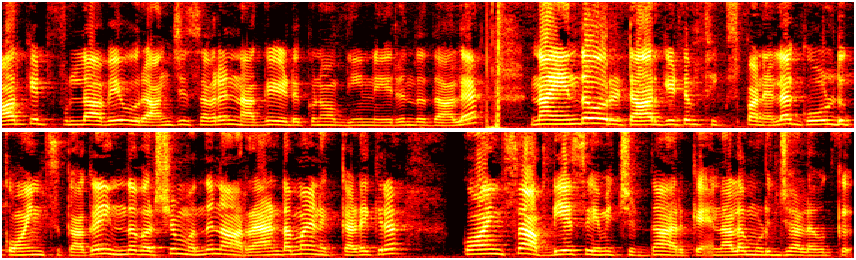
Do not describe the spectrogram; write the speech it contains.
டார்கெட் ஃபுல்லாகவே ஒரு அஞ்சு சவரன் நகை எடுக்கணும் அப்படின்னு இருந்ததால் நான் எந்த ஒரு டார்கெட்டும் ஃபிக்ஸ் பண்ணலை. கோல்டு காயின்ஸுக்காக இந்த வருஷம் வந்து நான் ரேண்டமாக எனக்கு கிடைக்கிற காயின்ஸை அப்படியே சேமிச்சுட்டு தான் இருக்கேன். என்னால் முடிஞ்ச அளவுக்கு.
